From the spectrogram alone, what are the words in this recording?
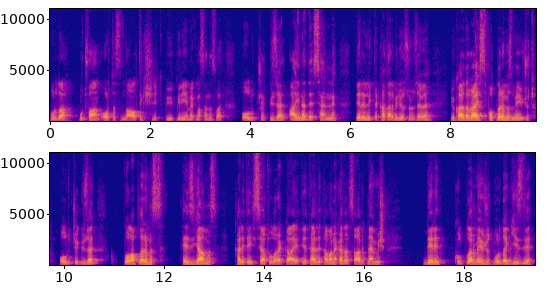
Burada mutfağın ortasında 6 kişilik büyük bir yemek masanız var. Oldukça güzel. Ayna desenli. Derinlikte katar biliyorsunuz eve. Yukarıda rice spotlarımız mevcut. Oldukça güzel. Dolaplarımız, tezgahımız kalite hissiyatı olarak gayet yeterli. Tavana kadar sabitlenmiş. Derin kulplar mevcut burada gizli.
